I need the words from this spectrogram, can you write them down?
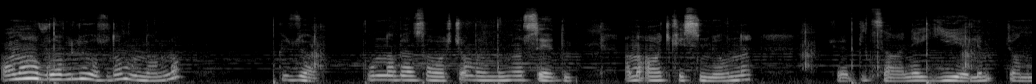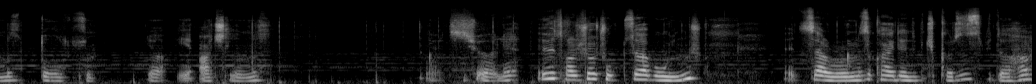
Ana vurabiliyoruz da bunlarla. Güzel. Bununla ben savaşacağım. Ben bunu sevdim. Ama ağaç kesilmiyor. Bunlar şöyle bir tane yiyelim. Canımız dolsun. Ya e, açlığımız. Evet şöyle. Evet arkadaşlar çok güzel bir oyunmuş. Evet serverımızı kaydedip çıkarız bir daha.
